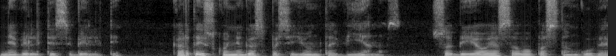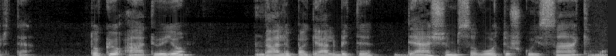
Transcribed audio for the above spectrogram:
neviltis viltį. Kartais kunigas pasijunta vienas, suabejoja savo pastangų verte. Tokiu atveju gali pagelbėti dešimt savotiškų įsakymų,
